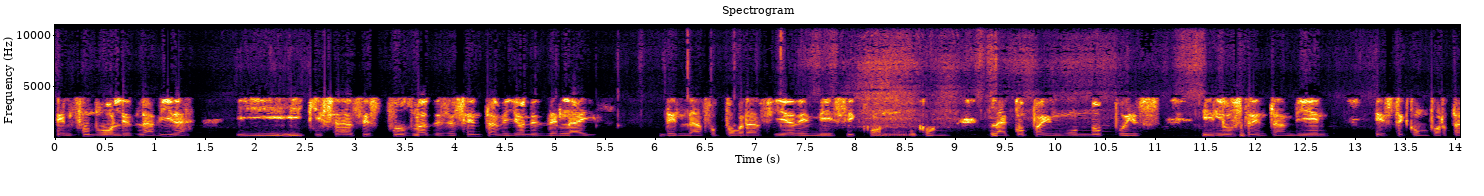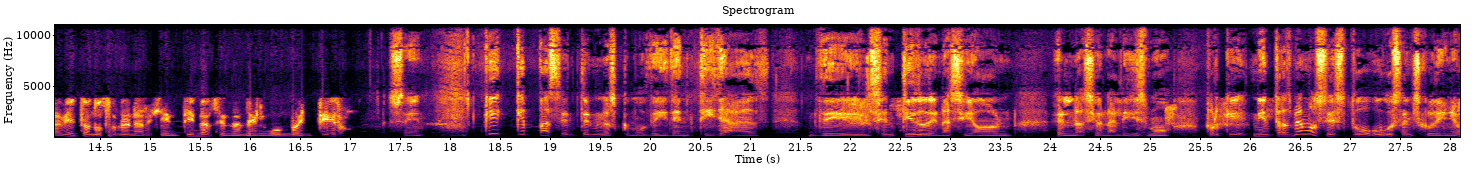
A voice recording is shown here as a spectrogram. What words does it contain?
el fútbol es la vida y, y quizás estos más de 60 millones de likes de la fotografía de Messi con, con la Copa del Mundo, pues ilustren también este comportamiento, no solo en Argentina, sino en el mundo entero. Sí. ¿Qué, ¿Qué pasa en términos como de identidad, del sentido de nación, el nacionalismo? Porque mientras vemos esto, Hugo Sánchez Codiño,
